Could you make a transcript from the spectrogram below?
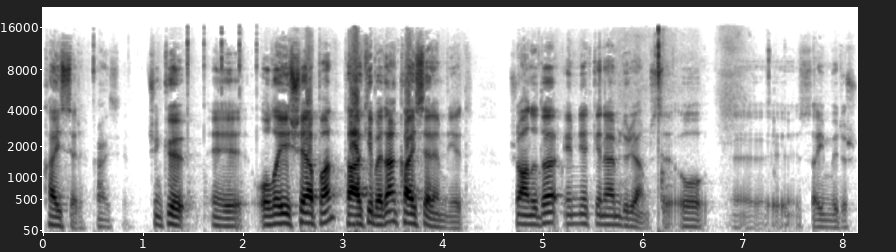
Kayseri. Kayseri. Çünkü e, olayı şey yapan, takip eden Kayseri Emniyeti. Şu anda da Emniyet Genel Müdür Yardımcısı o e, sayın müdür.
